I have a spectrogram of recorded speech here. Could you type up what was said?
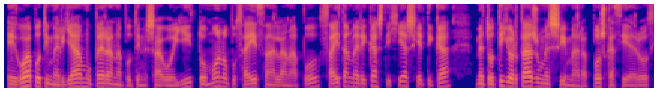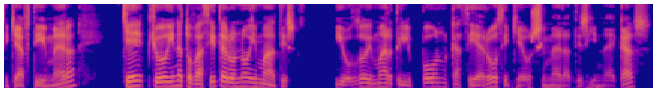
Εγώ από τη μεριά μου πέραν από την εισαγωγή, το μόνο που θα ήθελα να πω θα ήταν μερικά στοιχεία σχετικά με το τι γιορτάζουμε σήμερα, πώς καθιερώθηκε αυτή η μέρα και ποιο είναι το βαθύτερο νόημά της. Η 8η Μάρτη λοιπόν καθιερώθηκε ως ημέρα της γυναίκας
